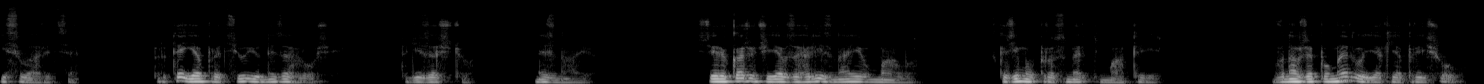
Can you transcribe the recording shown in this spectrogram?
і свариться. Проте я працюю не за гроші. Тоді за що? Не знаю. Щиро кажучи, я взагалі знаю мало. Скажімо про смерть матері. Вона вже померла, як я прийшов?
